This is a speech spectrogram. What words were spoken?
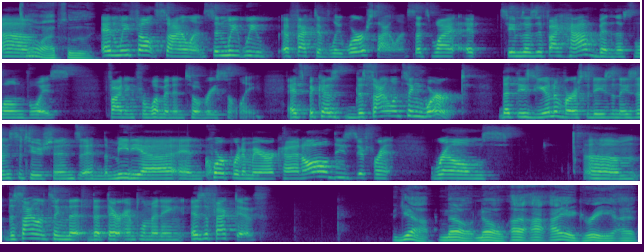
Um, oh, absolutely. And we felt silence, and we, we effectively were silenced. That's why it seems as if I have been this lone voice fighting for women until recently. It's because the silencing worked. That these universities and these institutions and the media and corporate America and all these different realms, um, the silencing that that they're implementing is effective. Yeah, no, no, I, I, I agree. I,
